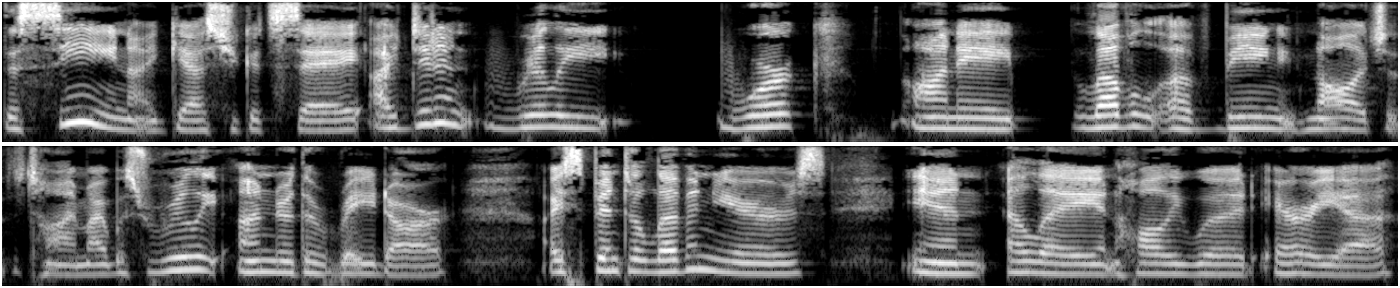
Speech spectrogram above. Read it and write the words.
the scene, I guess you could say, I didn't really work on a level of being acknowledged at the time. I was really under the radar. I spent 11 years in LA and Hollywood area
